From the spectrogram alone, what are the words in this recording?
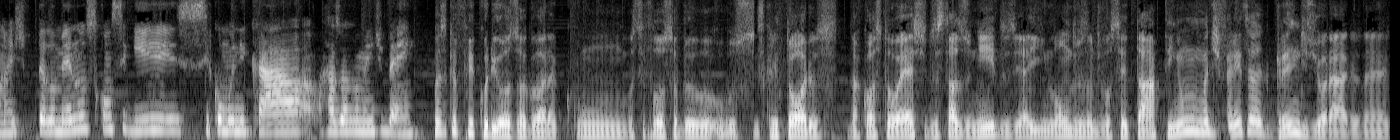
mas pelo menos conseguir se comunicar razoavelmente bem. Coisa que eu fiquei curioso agora com você falou sobre os escritórios da costa oeste dos Estados Unidos e aí em Londres onde você tá, tem uma diferença grande de horário, né?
